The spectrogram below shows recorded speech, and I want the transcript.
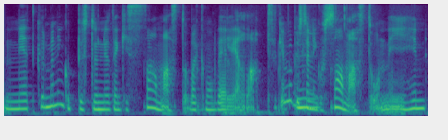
niin että kyllä mä niinku pystyn jotenkin samastumaan, vaikka mun veljen lapsikin, mä pystyn mm. niinku samastumaan niihin.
